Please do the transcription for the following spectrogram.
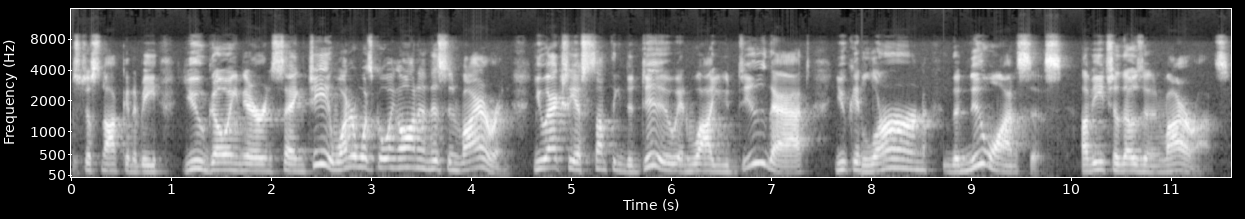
it's just not going to be you going there and saying, gee, I wonder what's going on in this environment. You actually have something to do. And while you do that, you can learn the nuances of each of those environments.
